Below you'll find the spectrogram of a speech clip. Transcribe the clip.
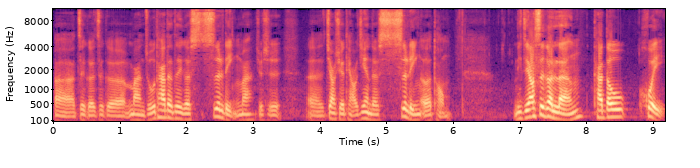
呃，这个这个满足他的这个适龄嘛，就是呃教学条件的适龄儿童，你只要是个人，他都会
